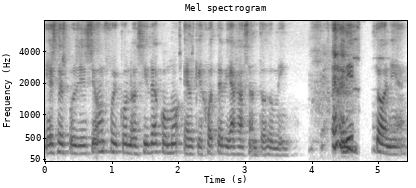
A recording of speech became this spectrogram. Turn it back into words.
Esta exposición fue conocida como El Quijote Viaja a Santo Domingo. Querida Antonia,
